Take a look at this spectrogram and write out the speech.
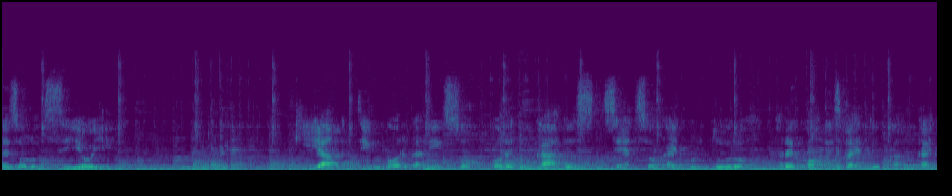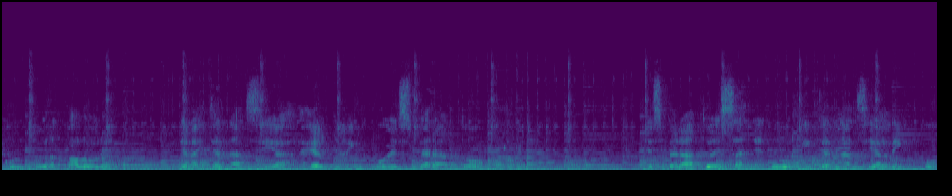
rezolucioj. Kiam tiu organizo por edukado, scienco kaj kulturo rekonis la edukan kaj kulturan valoron de la internacia helplingvo Esperanto. Esperanto estas ne nur internacia lingvo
